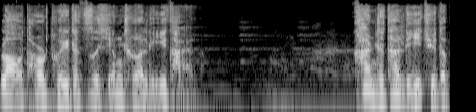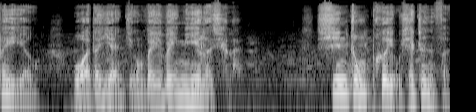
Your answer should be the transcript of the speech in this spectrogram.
老头推着自行车离开了。看着他离去的背影，我的眼睛微微眯了起来，心中颇有些振奋。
